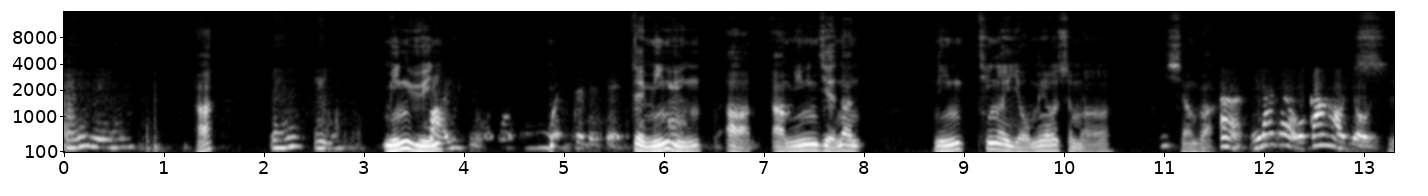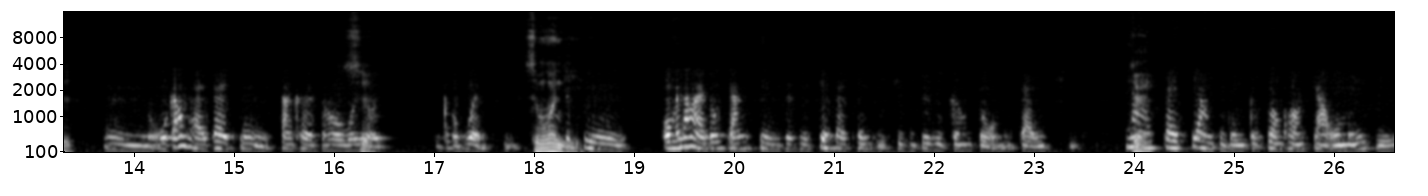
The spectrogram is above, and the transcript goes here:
明云啊？明云。明云。不好意思，我说英文。对对对。对，明云、嗯、啊啊，明云姐，那您听了有没有什么想法？嗯，李大哥，我刚好有。是。嗯，我刚才在听你上课的时候，我有一个问题。什么问题？就是。我们当然都相信，就是现在天主其实就是跟着我们在一起。那在这样子的一个状况下，我们一直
